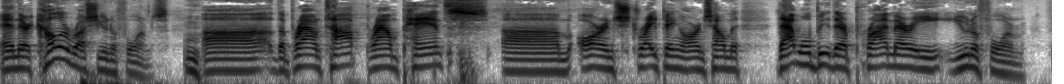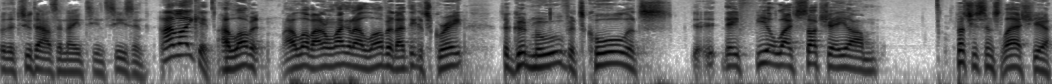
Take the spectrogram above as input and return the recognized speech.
and their color rush uniforms. Uh, the brown top, brown pants, um, orange striping, orange helmet. That will be their primary uniform for the 2019 season, and I like it. I love it. I love it. I don't like it. I love it. I think it's great. It's a good move. It's cool. It's they feel like such a um, especially since last year,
